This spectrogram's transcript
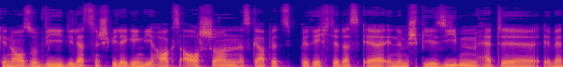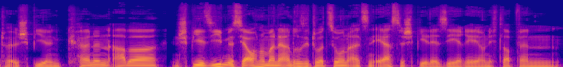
Genauso wie die letzten Spiele gegen die Hawks auch schon. Es gab jetzt Berichte, dass er in einem Spiel 7 hätte eventuell spielen können, aber ein Spiel 7 ist ja auch nochmal eine andere Situation als ein erstes Spiel der Serie. Und ich glaube, wenn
